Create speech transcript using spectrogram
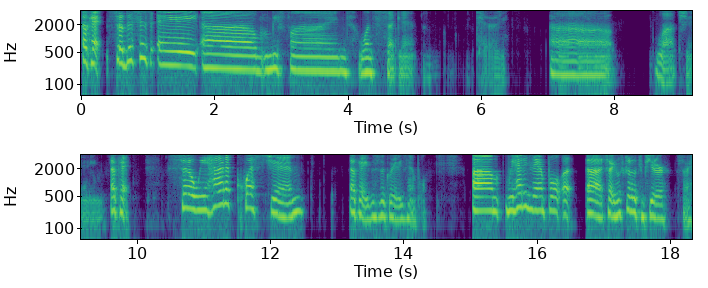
Okay, so this is a, um, let me find one second. Terry. Uh, latching. Okay, so we had a question. Okay, this is a great example. Um, we had example, uh, uh, sorry, let's go to the computer. Sorry.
